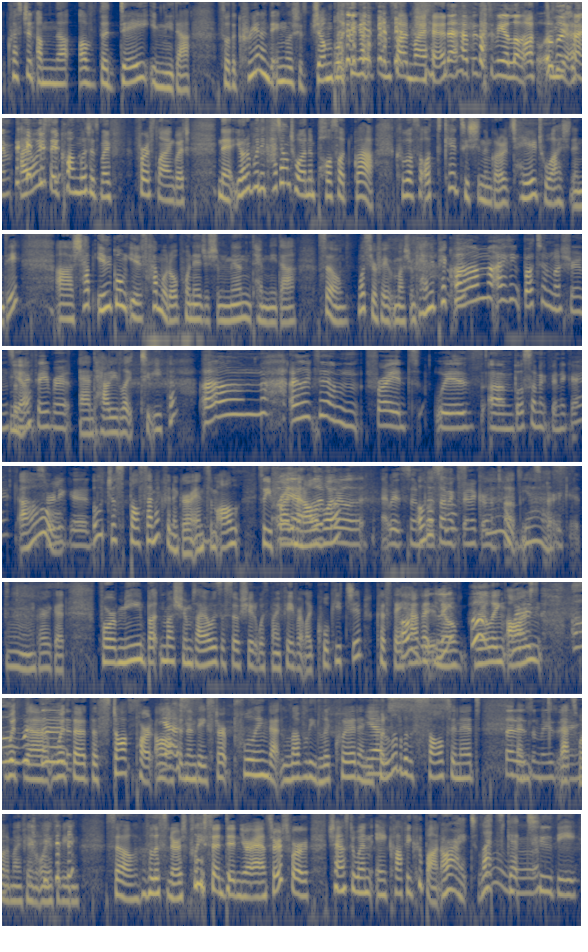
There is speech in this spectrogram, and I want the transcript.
Question of the, of the day입니다. So the Korean and the English is jumbling up inside my head. That happens to me a lot all the Yes. time. I always say Konglish is my f- first language. 네, 여러분이 가장 좋아하는 버섯과 그것을 어떻게 드시는 거를 제일 좋아하시는지 아, 샵 1013으로 보내주시면 됩니다. So, what's your favorite mushroom? Can you pick one? Um, I think button mushrooms are Yeah. my favorite. and how do you like to eat them? Um, I like them fried with um, balsamic vinegar. Oh, it's really oh. good. Oh, just balsamic vinegar and some all. So you fry oh, yeah, them in olive, olive oil? oil? Uh, with some oh, balsamic vinegar good. on top. Yes, it's very good. Mm, very good. For me, button mushrooms I always associate it with my favorite, like gogichip, because they oh, have really? it, you know, grilling on oh, with, with, the, with the the stalk part off, yes. and then they start pulling that lovely liquid, and yes. you put a little bit of salt in it. That is amazing. That's one of my favorite ways of eating. so, listeners, please send in your answers for a chance to win a coffee coupon. All right, let's get to the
